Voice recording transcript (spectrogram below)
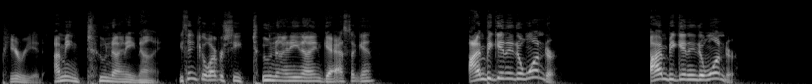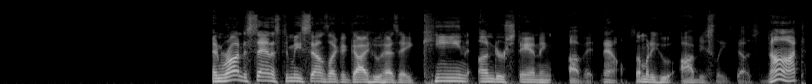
period. I mean 2.99. You think you'll ever see 2.99 gas again? I'm beginning to wonder. I'm beginning to wonder. And Ron DeSantis to me sounds like a guy who has a keen understanding of it. Now, somebody who obviously does not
